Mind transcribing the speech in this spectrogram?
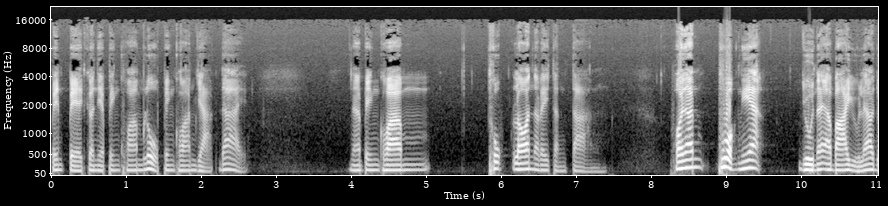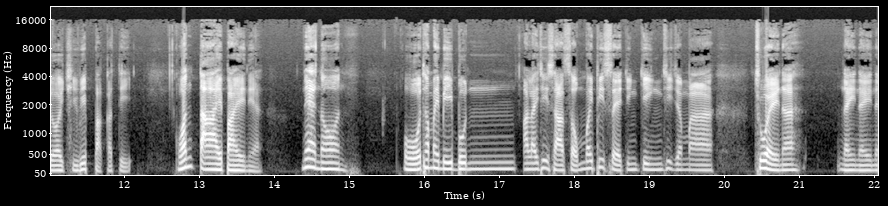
เป็นเปรตก็เนี่ยเป็นความโลภเป็นความอยากได้นะเป็นความทุกข์ร้อนอะไรต่าง ๆ เพราะฉะนั้นพวกเนี้ยอยู่ในอบายอยู่แล้วโดยชีวิตปกติวันตายไปเนี่ยแน่นอน โอ้ถ้าไม่มีบุญอะไรที่สะสมไว้พิเศษจริง ๆ ที่จะมาช่วยนะ ในในใน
